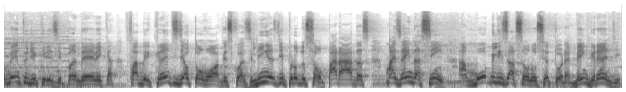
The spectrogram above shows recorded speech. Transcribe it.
Momento de crise pandêmica, fabricantes de automóveis com as linhas de produção paradas, mas ainda assim a mobilização no setor é bem grande,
